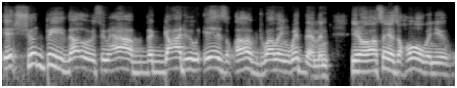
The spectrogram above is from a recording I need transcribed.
It should be those who have the God who is love dwelling with them. And, you know, I'll say as a whole, when you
